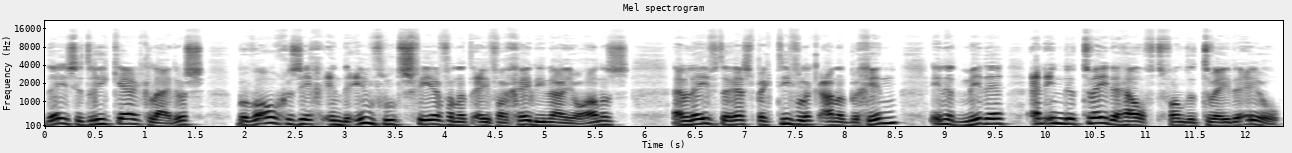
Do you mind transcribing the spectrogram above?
Deze drie kerkleiders bewogen zich in de invloedssfeer van het evangelie naar Johannes en leefden respectievelijk aan het begin, in het midden en in de tweede helft van de tweede eeuw.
